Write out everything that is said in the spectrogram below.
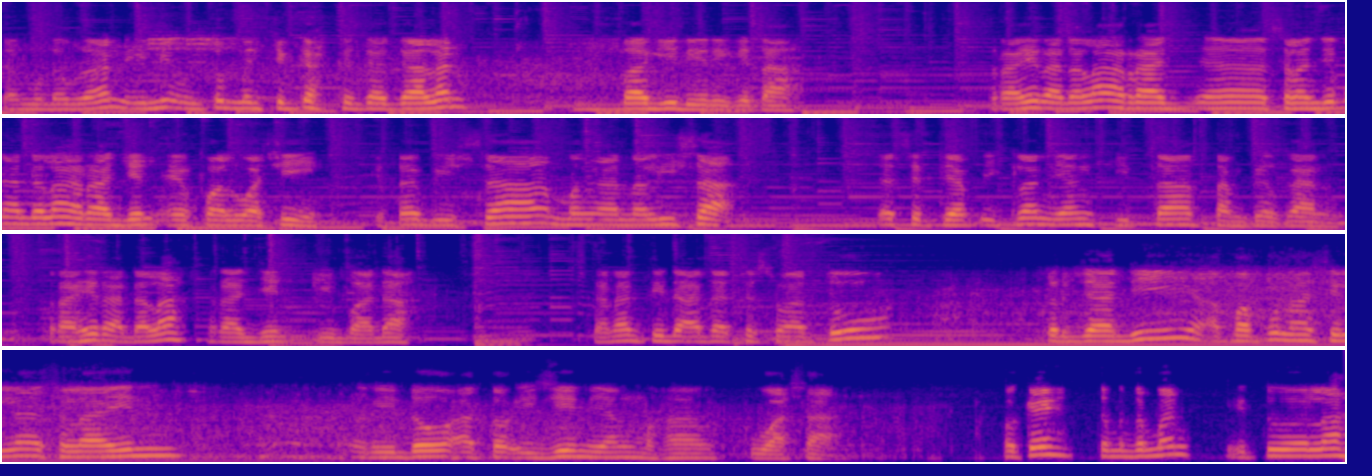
dan mudah-mudahan ini untuk mencegah kegagalan bagi diri kita. Terakhir adalah eh, selanjutnya adalah rajin evaluasi. Kita bisa menganalisa ya, setiap iklan yang kita tampilkan. Terakhir adalah rajin ibadah. Karena tidak ada sesuatu terjadi apa pun hasilnya selain ridho atau izin yang maha kuasa. Oke, teman-teman, itulah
